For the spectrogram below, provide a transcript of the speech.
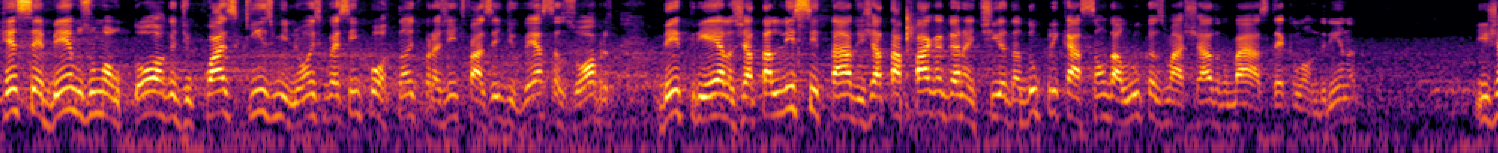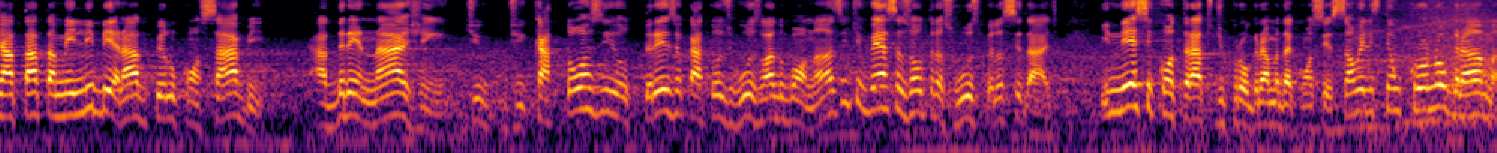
recebemos uma outorga de quase 15 milhões, que vai ser importante para a gente fazer diversas obras. Dentre elas, já está licitado e já está paga a garantia da duplicação da Lucas Machado no bairro Azteca Londrina. E já está também liberado pelo Consab a drenagem de, de 14 ou 13 ou 14 ruas lá do Bonanza e diversas outras ruas pela cidade. E nesse contrato de programa da concessão, eles têm um cronograma.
